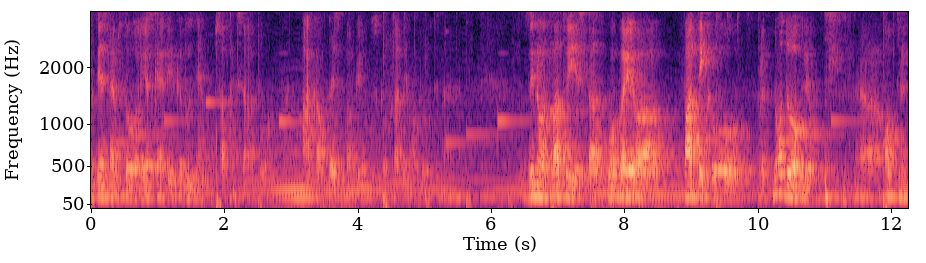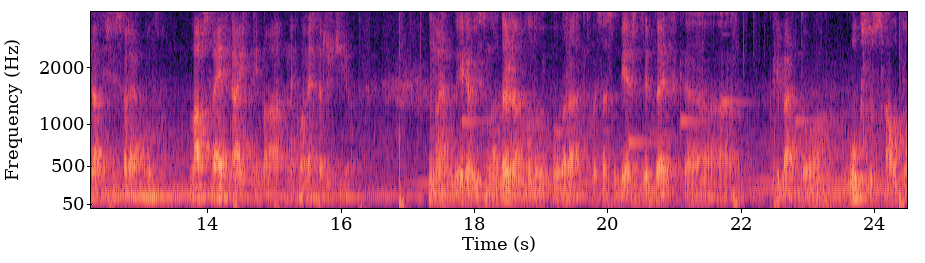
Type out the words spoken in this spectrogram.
tad iespējams to var ieskaitīt, kad uzņēmums apmaksā to atkal bez papildus kaut kādiem apgrūtinājumiem. Zinot Latvijas tādu kopējo patiku pret nodokļu optimizāciju, šis varētu būt labs veids, kā īstenībā neko nesarežģījot. Nu, jā, ir jau īstenībā dažādi nodokļi, ko varētu, ko es esmu bieži dzirdējis, ka gribētu to luksus auto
